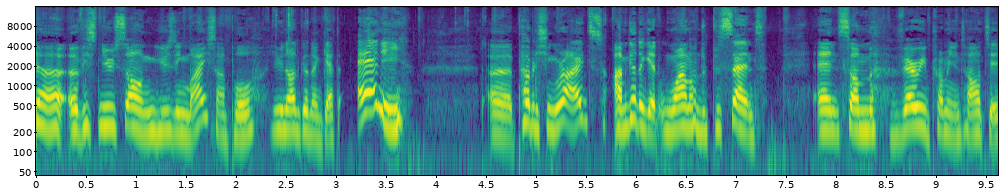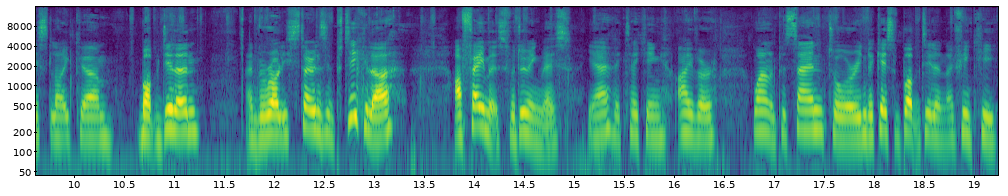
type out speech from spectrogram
uh, this new song using my sample, you're not gonna get any uh, publishing rights. I'm gonna get 100%. And some very prominent artists like um, Bob Dylan and the Rolling Stones in particular are famous for doing this. Yeah, they're taking either 100% or in the case of Bob Dylan, I think he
